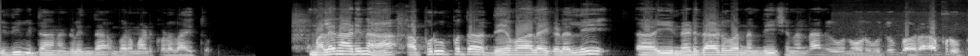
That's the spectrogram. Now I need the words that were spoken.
ವಿಧಿವಿಧಾನಗಳಿಂದ ಬರಮಾಡಿಕೊಳ್ಳಲಾಯಿತು. ಮಲೆನಾಡಿನ ಅಪರೂಪದ ದೇವಾಲಯಗಳಲ್ಲಿ ಈ ನಡೆದಾಡುವ ನಂದೀಶನನ್ನ ನೀವು ನೋಡುವುದು ಬಹಳ ಅಪರೂಪ.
